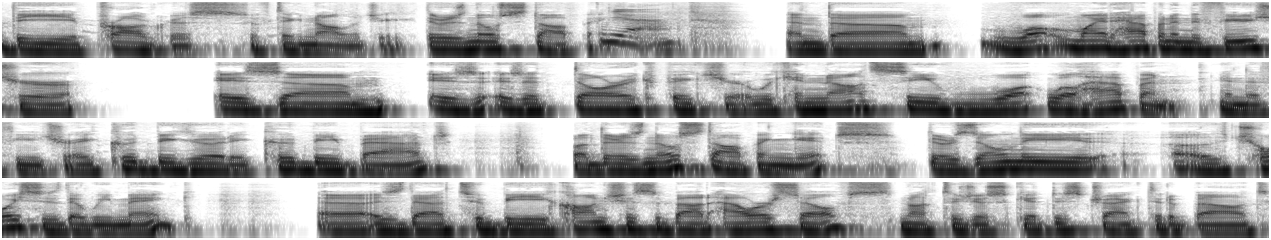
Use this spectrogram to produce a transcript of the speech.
the progress of technology. There is no stopping. Yeah. And um, what might happen in the future is um, is is a dark picture. We cannot see what will happen in the future. It could be good. It could be bad. But there's no stopping it. There's only uh, choices that we make. Uh, is that to be conscious about ourselves, not to just get distracted about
